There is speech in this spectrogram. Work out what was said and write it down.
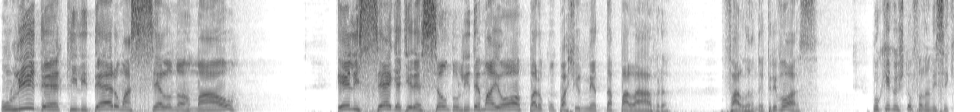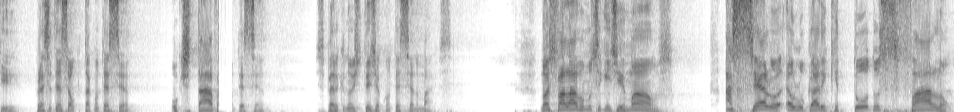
Um líder que lidera uma célula normal, ele segue a direção do líder maior para o compartilhamento da palavra, falando entre vós. Por que, que eu estou falando isso aqui? Preste atenção no que está acontecendo. O que estava acontecendo. Espero que não esteja acontecendo mais. Nós falávamos o seguinte, irmãos: a célula é o lugar em que todos falam,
